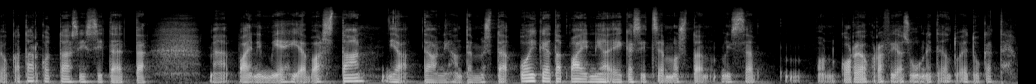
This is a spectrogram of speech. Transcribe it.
joka tarkoittaa siis sitä, että mä painin miehiä vastaan. Ja tämä on ihan tämmöistä oikeata painia, eikä sitten semmoista, missä on koreografia suunniteltu etukäteen.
